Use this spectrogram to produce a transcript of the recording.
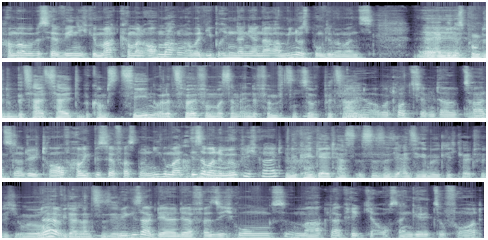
haben wir aber bisher wenig gemacht, kann man auch machen, aber die bringen dann ja nachher Minuspunkte, wenn man es. Naja, Minuspunkte, du bezahlst halt, du bekommst 10 oder 12 und musst am Ende 15 zurückbezahlen. Ja, aber trotzdem, da zahlst du natürlich drauf. Habe ich bisher fast noch nie gemacht, ist aber eine Möglichkeit. Wenn du kein Geld hast, ist das die einzige Möglichkeit für dich, um überhaupt Naja, wieder Land zu Wie sehen. gesagt, der, der Versicherungsmakler kriegt ja auch sein Geld sofort.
